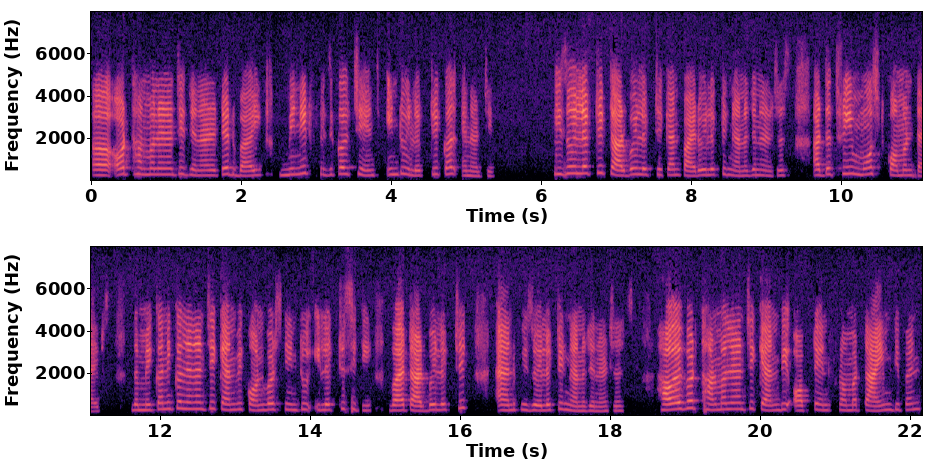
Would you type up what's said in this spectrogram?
uh, or thermal energy generated by minute physical change into electrical energy. Piezoelectric, triboelectric, and pyroelectric nanogenerators are the three most common types. The mechanical energy can be converted into electricity via triboelectric and piezoelectric nanogenerators. However, thermal energy can be obtained from a time-dependent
